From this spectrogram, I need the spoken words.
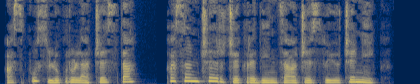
A spus lucrul acesta ca să încerce credința acestui ucenic.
